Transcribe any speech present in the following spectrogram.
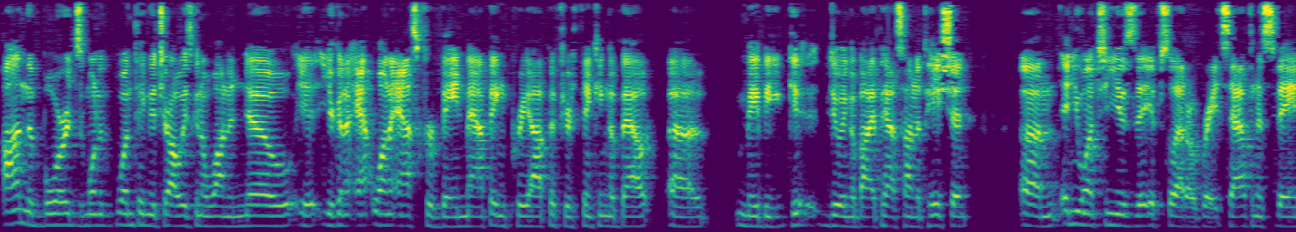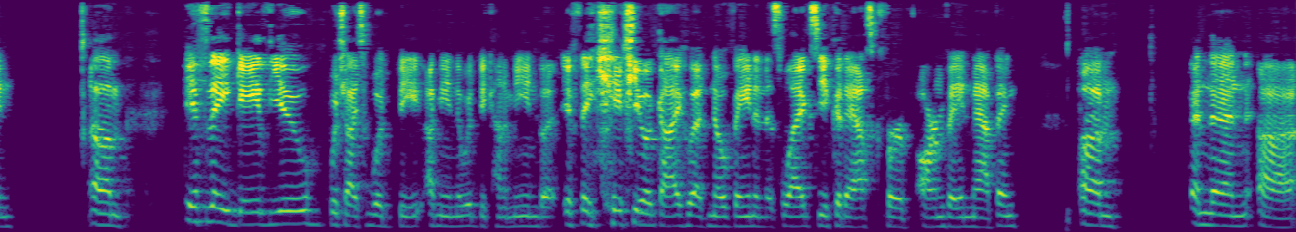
on the boards, one one thing that you're always going to want to know, it, you're going to want to ask for vein mapping pre-op if you're thinking about uh, maybe get, doing a bypass on the patient, um, and you want to use the ipsilateral great saphenous vein. Um, if they gave you, which I would be, I mean, it would be kind of mean, but if they gave you a guy who had no vein in his legs, you could ask for arm vein mapping. Um, and then, uh,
